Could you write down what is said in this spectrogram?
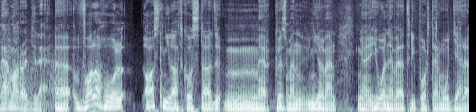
Ne maradj le! Uh, valahol azt nyilatkoztad, mert közben nyilván jól nevelt riporter módjára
